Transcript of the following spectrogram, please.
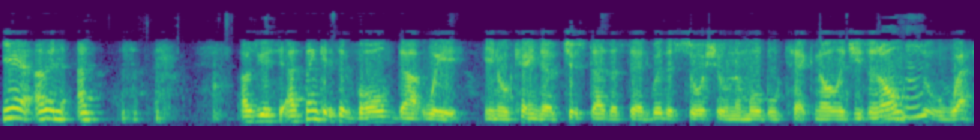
Yeah, I mean, I, I was going to say, I think it's evolved that way, you know, kind of just as I said, with the social and the mobile technologies, and also with,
